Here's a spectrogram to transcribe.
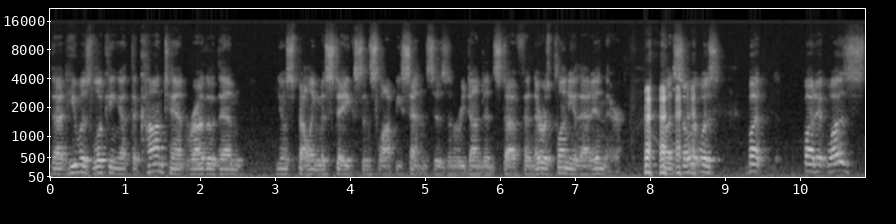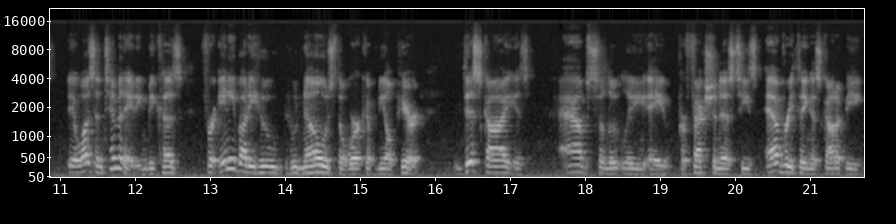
That he was looking at the content rather than, you know, spelling mistakes and sloppy sentences and redundant stuff. And there was plenty of that in there. uh, so it was, but but it was it was intimidating because for anybody who who knows the work of Neil Peart, this guy is absolutely a perfectionist. He's everything has got to be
